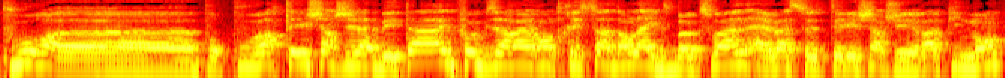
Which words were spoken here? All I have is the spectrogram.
Pour, pour pouvoir télécharger la bêta. Une fois que vous aurez rentré ça dans la Xbox One, elle va se télécharger rapidement.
